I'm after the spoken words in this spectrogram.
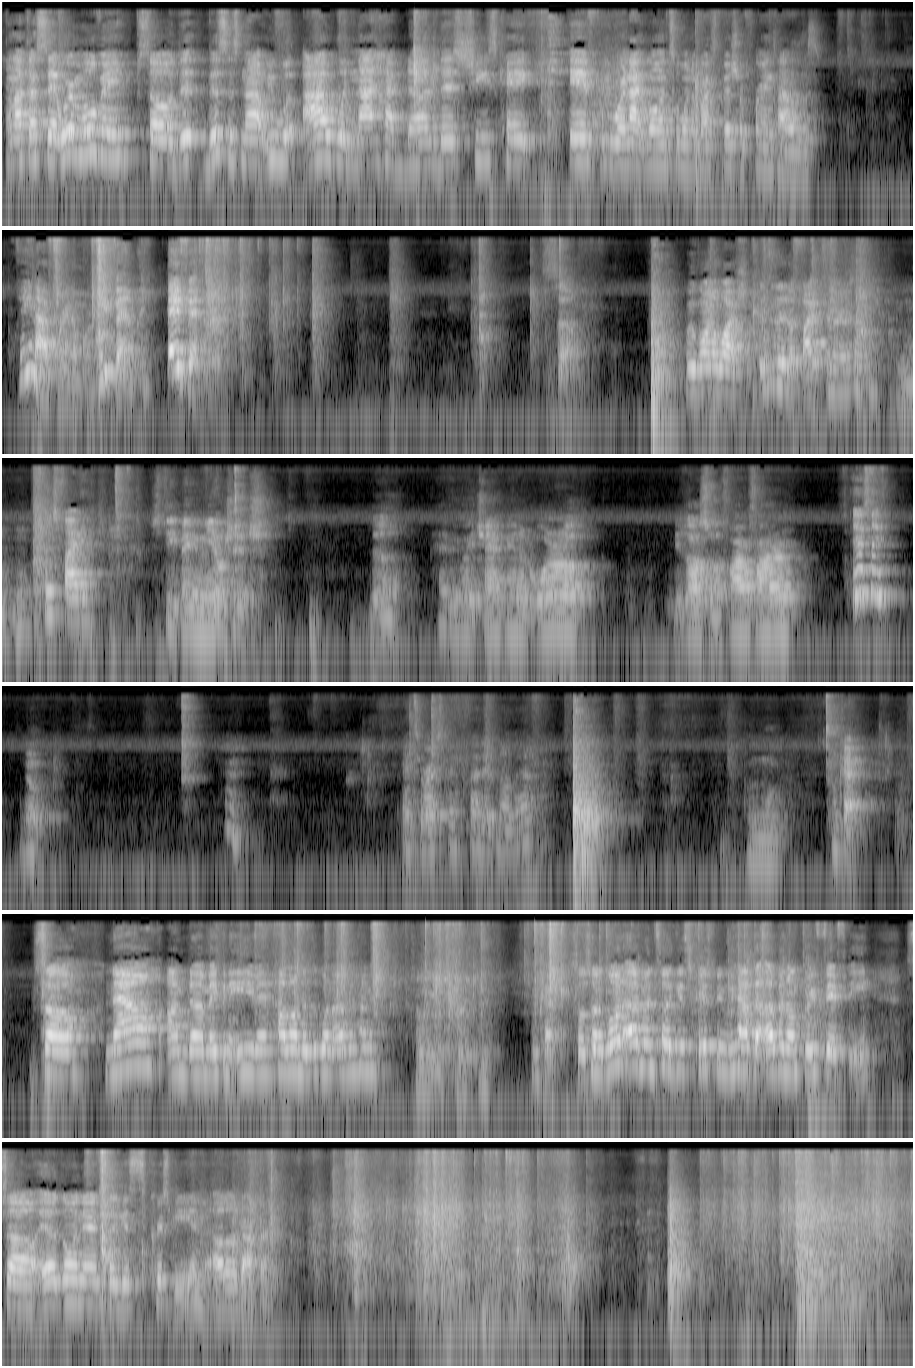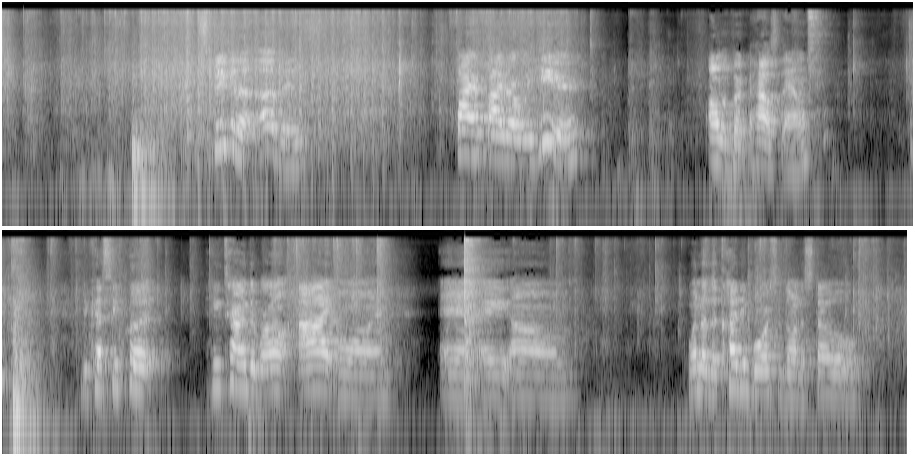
And like I said, we're moving, so th- this is not. We would. I would not have done this cheesecake if we were not going to one of our special friends' houses. He not a friend anymore. He family. They family. So we're going to watch. Isn't it a fight tonight or something? Mm-hmm. Who's fighting? Stipe Miocic, the heavyweight champion of the world. He's also a firefighter. Is he? Yep. Interesting. I didn't know that. I don't know. Okay. So now I'm done making it even. How long does it go in the oven, honey? Till it gets crispy. Okay. So it's gonna go in the oven until it gets crispy. We have the oven on 350. So it'll go in there until it gets crispy and a little darker. Speaking of ovens, firefighter over here almost burnt the house down because he put he turned the wrong eye on and a um one of the cutting boards was on the stove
